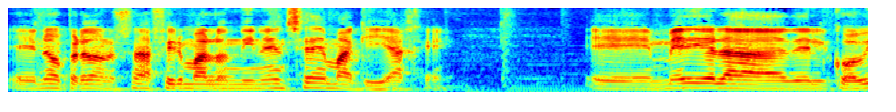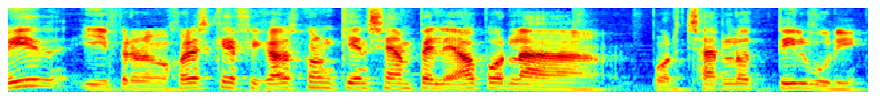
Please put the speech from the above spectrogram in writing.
eh, no, perdón, es una firma londinense de maquillaje. Eh, en medio del COVID, y, pero lo mejor es que fijaos con quién se han peleado por, la, por Charlotte Tilbury.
